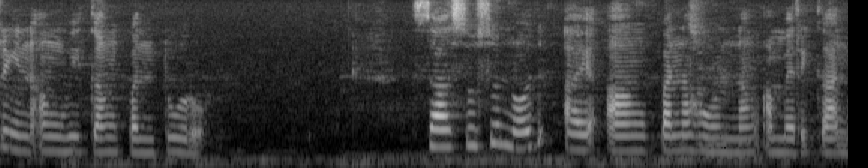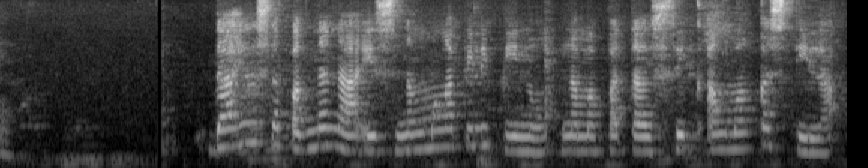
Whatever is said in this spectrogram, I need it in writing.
rin ang wikang panturo. Sa susunod ay ang panahon ng Amerikano. Dahil sa pagnanais ng mga Pilipino na mapatalsik ang mga Kastila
